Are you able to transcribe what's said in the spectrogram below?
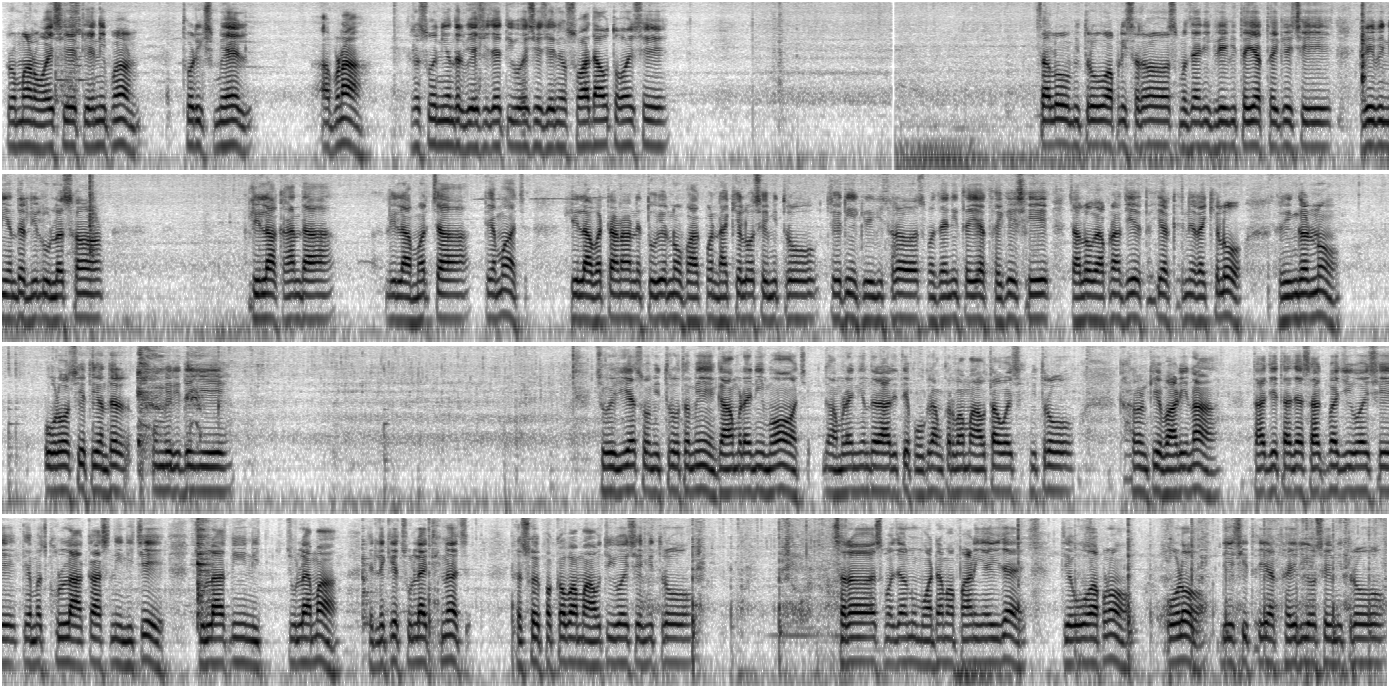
પ્રમાણ હોય છે. તેની પણ થોડીક સ્મેલ આપણા રસોઈની અંદર બેસી જતી હોય છે, જેનો સ્વાદ આવતો હોય છે. ચાલો મિત્રો, આપણી સરસ મજાની ગ્રેવી તૈયાર થઈ ગઈ છે. ગ્રેવીની અંદર લીલું લસણ, લીલા કાંદા, લીલા મરચાં તેમજ લીલા વટાણા અને તુવેરનો ભાગ પણ નાખેલો છે મિત્રો. જેની ગ્રેવી સરસ મજાની તૈયાર થઈ ગઈ છે. ચાલો હવે આપણા જે તૈયાર કરીને રાખેલો રીંગણનો ઓળો છે તે અંદર ઉમેરી દઈએ. જોઈ રહ્યા છો મિત્રો તમે ગામડાની મોજ. ગામડાની અંદર આ રીતે પ્રોગ્રામ કરવામાં આવતા હોય છે મિત્રો. કારણ કે વાડીના તાજે તાજા શાકભાજી હોય છે, તેમજ ખુલ્લા આકાશની નીચે, ચૂલાની ચૂલામાં, એટલે કે ચૂલાથી જ રસોઈ પકવવામાં આવતી હોય છે, મિત્રો. સરસ મજાનું મોઢામાં પાણી આવી જાય, તેવો આપણો ઓળો દેશી તૈયાર થઈ રહ્યો છે, મિત્રો.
